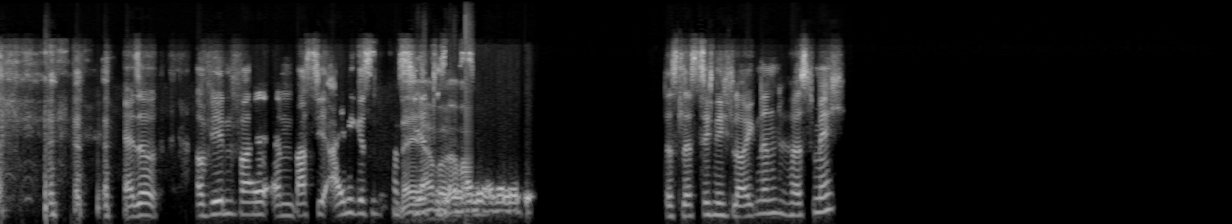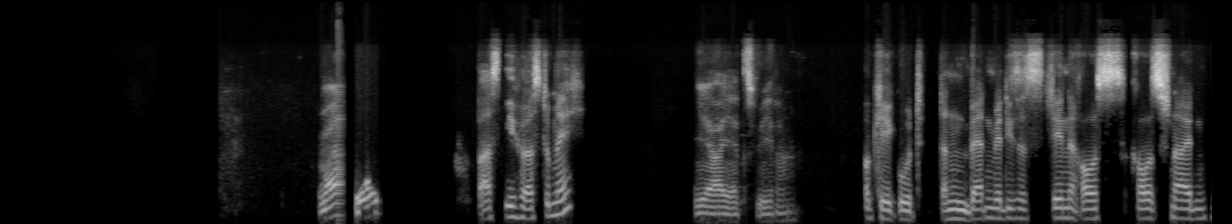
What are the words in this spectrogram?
Also, auf jeden Fall, ähm, Basti, einiges ist passiert. Naja, das, aber, das lässt sich nicht leugnen. Hörst du mich? aber Basti, hörst du mich? ja, jetzt wieder. Okay, gut. Dann werden wir diese Szene raus, rausschneiden.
